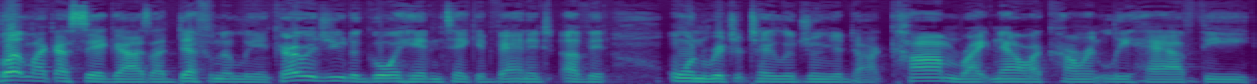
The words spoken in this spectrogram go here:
But like I said, guys, I definitely encourage you to go ahead and take advantage of it on richardtaylorjr.com. Right now, I currently have the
